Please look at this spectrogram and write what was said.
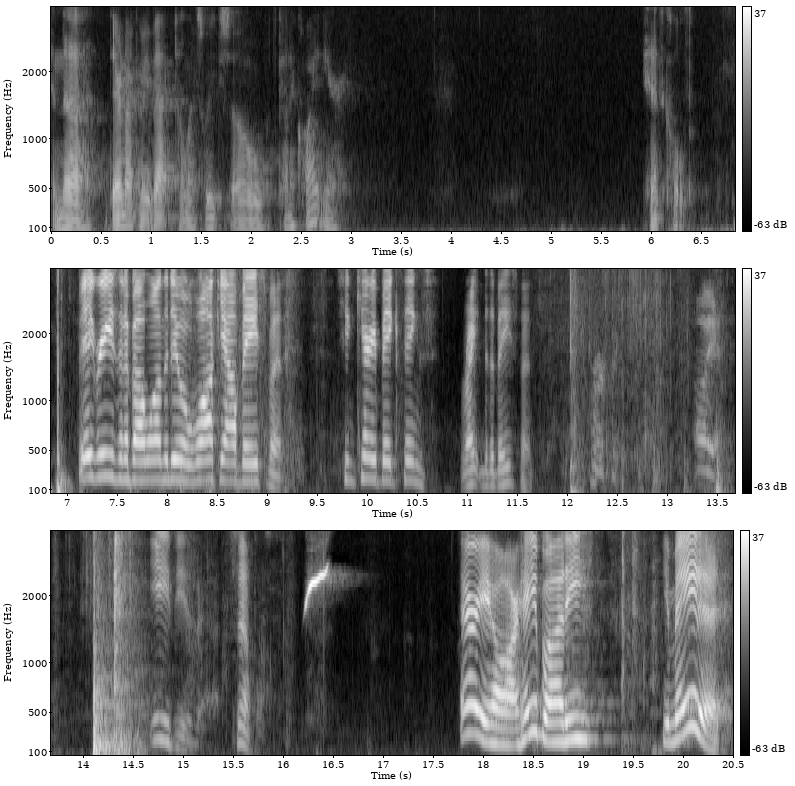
and uh, they're not going to be back till next week, so it's kind of quiet here. And it's cold. Big reason about wanting to do a walkout basement. So you can carry big things right into the basement. Perfect. Oh yeah. Easy as that. Simple. There you are. Hey, buddy. You made it.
